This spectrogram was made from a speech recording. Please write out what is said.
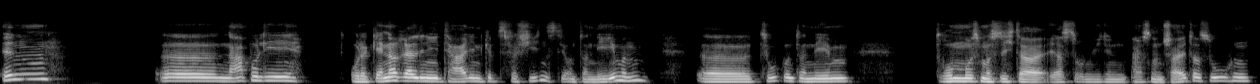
In äh, Napoli oder generell in Italien gibt es verschiedenste Unternehmen, äh, Zugunternehmen. Drum muss man sich da erst irgendwie den passenden Schalter suchen.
